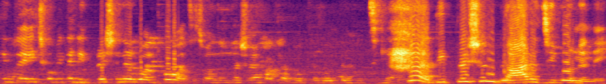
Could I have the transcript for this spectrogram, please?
কিন্তু এই ছবিতে ডিপ্রেশনের গল্পও আছে। চন্দনদার সঙ্গে কথা বলতে বলতে বুঝছিলাম হ্যাঁ ডিপ্রেশন কার জীবনে নেই।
